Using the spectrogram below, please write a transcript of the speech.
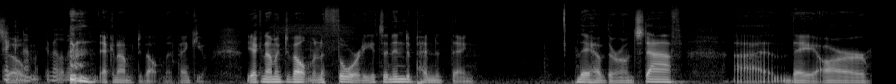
So, Economic development. economic development. Thank you. The Economic Development Authority. It's an independent thing. They have their own staff. Uh, they are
